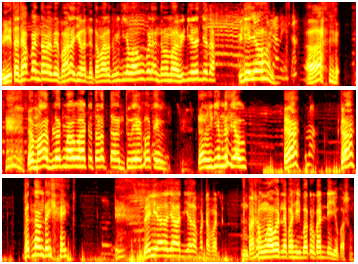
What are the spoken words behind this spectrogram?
એ તો છાપે ને તમે બે ભાણા જો એટલે તમારે તો વિડીયોમાં આવવું પડે ને તમે મારા વીડિયો નથી જોતા. વીડિયો જોવો હો ને. હા. એ મારા બ્લોગમાં આવું હાટું તડપતા હોય તું એ ખોટી તારા વીડિયો નથી આવું? હે? કા? બદનામ થઈ જાય. લઈ લે જવા દે ફટાફટ. પાછા હું આવું એટલે પછી બકરું કાઢી દેજો પાછું.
